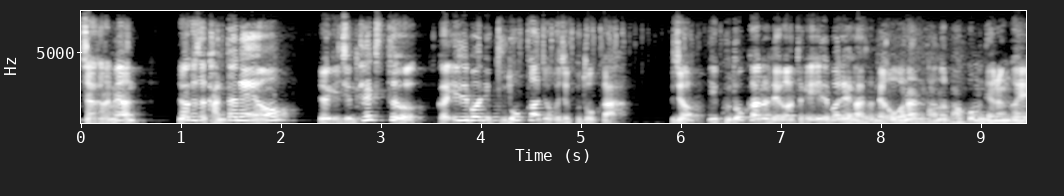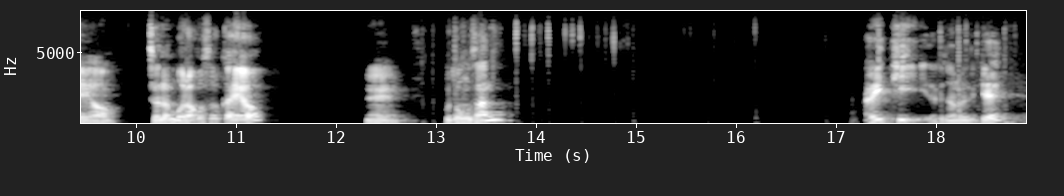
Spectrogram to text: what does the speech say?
자, 그러면 여기서 간단해요. 여기 지금 텍스트가 1번이 구독가죠. 그죠? 구독가. 그죠? 이 구독가를 내가 어떻게 1번에 가서 내가 원하는 단어로 바꾸면 되는 거예요. 저는 뭐라고 쓸까요? 네. 부동산 IT 이렇게 저는 이렇게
